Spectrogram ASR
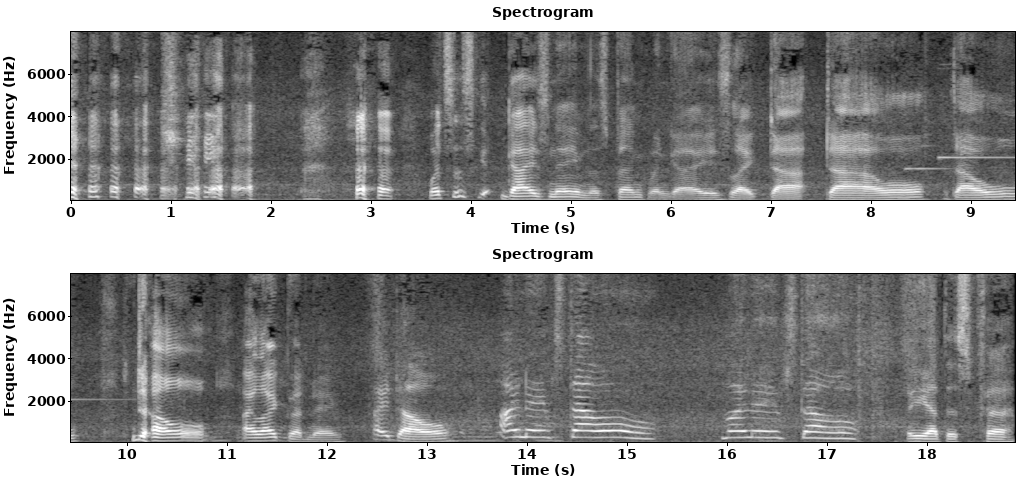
What's this guy's name? This penguin guy. He's like da Dao Dao Dao. I like that name. Hi Dao. My name's Dao. My name's Dao. We got this pe-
